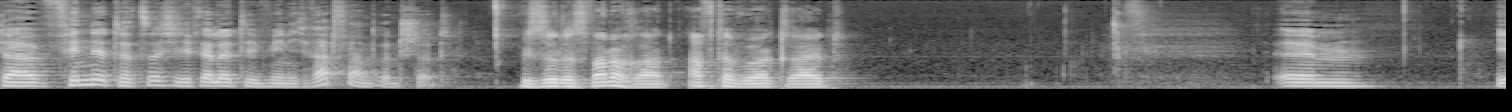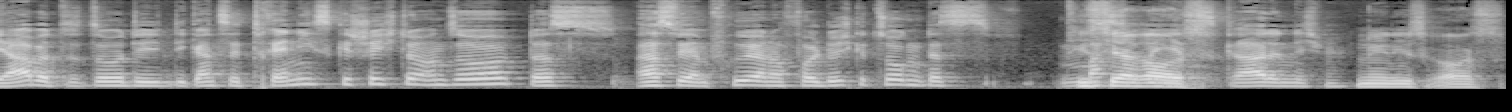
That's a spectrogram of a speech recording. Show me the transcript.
Da findet tatsächlich relativ wenig Radfahren drin statt. Wieso? Das war doch Rad. Afterwork Ride. Ähm, ja, aber so die, die ganze Trainingsgeschichte und so, das hast du ja im Frühjahr noch voll durchgezogen. Das Die ist Machst ja aber raus. jetzt gerade nicht mehr. Nee, die ist raus.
